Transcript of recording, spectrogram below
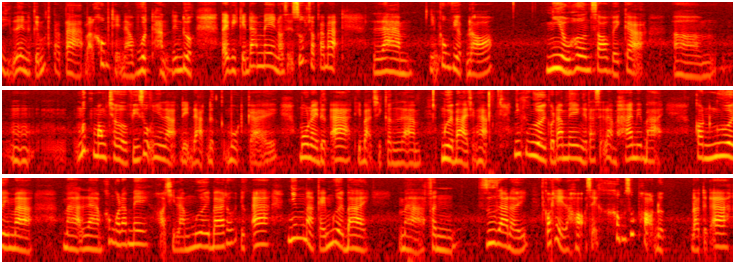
chỉ lên được cái mức tà tà. Bạn không thể nào vượt hẳn lên được. Tại vì cái đam mê nó sẽ giúp cho các bạn làm những công việc đó nhiều hơn so với cả uh, mức mong chờ, ví dụ như là để đạt được một cái môn này được A thì bạn chỉ cần làm 10 bài chẳng hạn. Nhưng người có đam mê người ta sẽ làm 20 bài. Còn người mà mà làm không có đam mê, họ chỉ làm 10 bài thôi, được A. Nhưng mà cái 10 bài mà phần dư ra đấy, có thể là họ sẽ không giúp họ được đạt được A,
